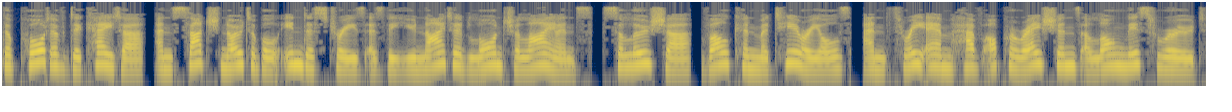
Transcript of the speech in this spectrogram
The Port of Decatur, and such notable industries as the United Launch Alliance, Solutia, Vulcan Materials, and 3M have operations along this route.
